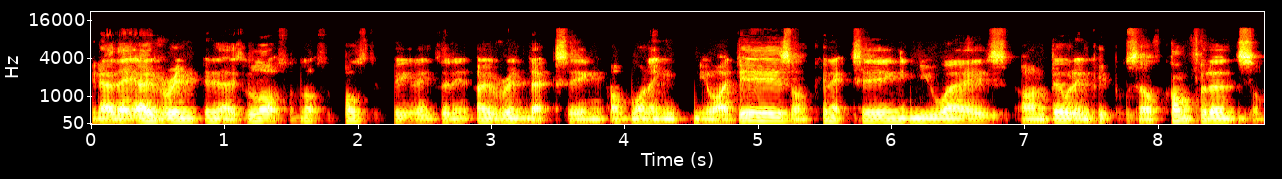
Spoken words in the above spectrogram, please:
You know they over in, you know, there's lots and lots of positive feelings and over indexing on wanting new ideas on connecting in new ways on building people's self-confidence on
